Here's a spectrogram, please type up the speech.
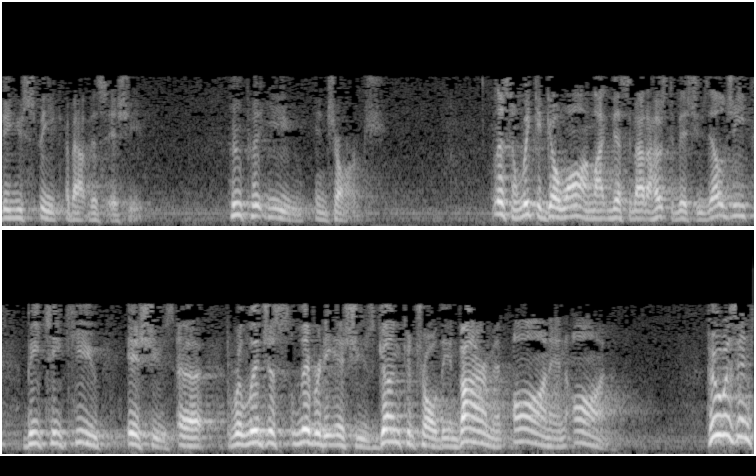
do you speak about this issue? Who put you in charge? Listen, we could go on like this about a host of issues LGBTQ issues, uh, religious liberty issues, gun control, the environment, on and on. Who is in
